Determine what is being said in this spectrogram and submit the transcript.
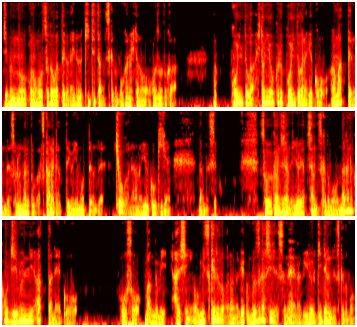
自分のこの放送が終わってからいろいろ聞いてたんですけども、他の人の放送とか、ポイントが、人に送るポイントがね、結構余ってるんで、それをなんとか使わなきゃっていうふうに思ってるんで、今日がね、あの有効期限なんですよ。そういう感じなんでいろいろやってたんですけども、なかなかこう自分に合ったね、こう、放送、番組、配信を見つけるのがなんか結構難しいですね。なんかいろいろ聞いてるんですけども、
